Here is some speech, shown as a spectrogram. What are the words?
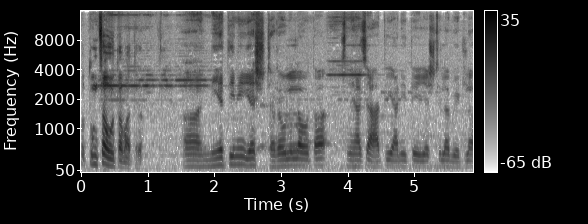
पण तुमचा होता मात्र. नियतीने यश ठरवलेला होता. स्नेहाच्या हाती आणि ते यश तिला भेटलं.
